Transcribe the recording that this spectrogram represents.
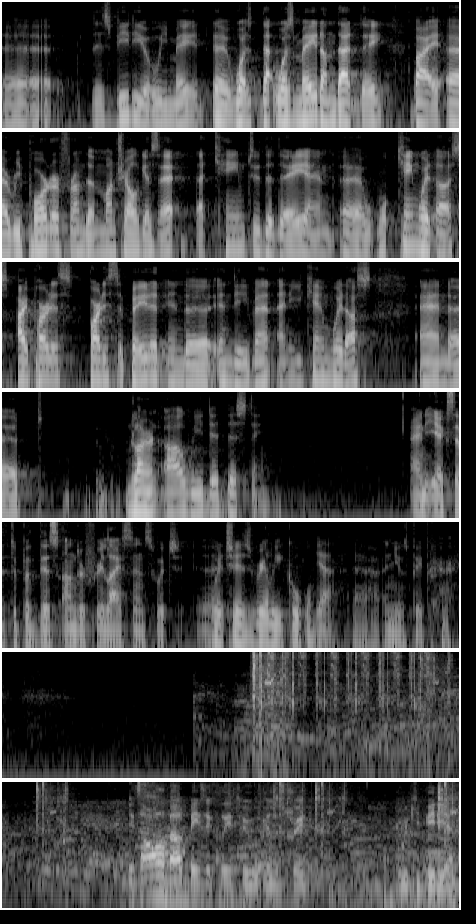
uh, this video we made, uh, was, that was made on that day by a reporter from the Montreal Gazette that came to the day and uh, came with us. I partic participated in the, in the event, and he came with us and learned how we did this thing. And he accepted to put this under free license, which uh, which is really cool. Yeah, uh, a newspaper. it's all about basically to illustrate Wikipedia,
